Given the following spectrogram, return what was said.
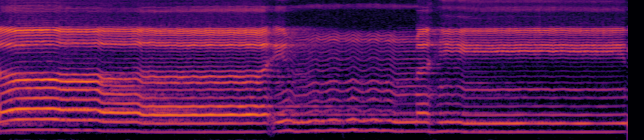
ماء مهين.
